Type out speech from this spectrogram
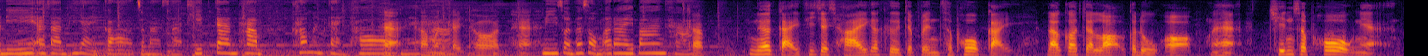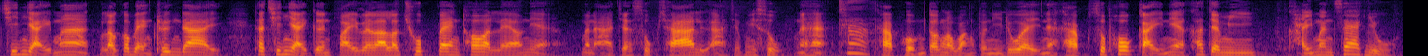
วันนี้อาจารย์พี่ใหญ่ก็จะมาสาธิตการทำข้าวมันไก่ทอดฮะนะคะข้าวมันไก่ทอดฮะมีส่วนผสมอะไรบ้างคะครับ เนื้อไก่ที่จะใช้ก็คือจะเป็นสะโพกไก่ แล้วก็จะเลาะกระดูกออกนะฮะชิ้นสะโพกเนี่ยชิ้นใหญ่มากเราก็แบ่งครึ่งได้ ถ้าชิ้นใหญ่เกินไปเวลาเราชุบแป้งทอดแล้วเนี่ยมันอาจจะสุกช้าหรืออาจจะไม่สุกนะฮะค่ะ ครับผมต้องระวังตัวนี้ด้วยนะครับสะโพกไก่เนี่ยเขาจะมีไขมันแทรกอยู่ค่ะ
